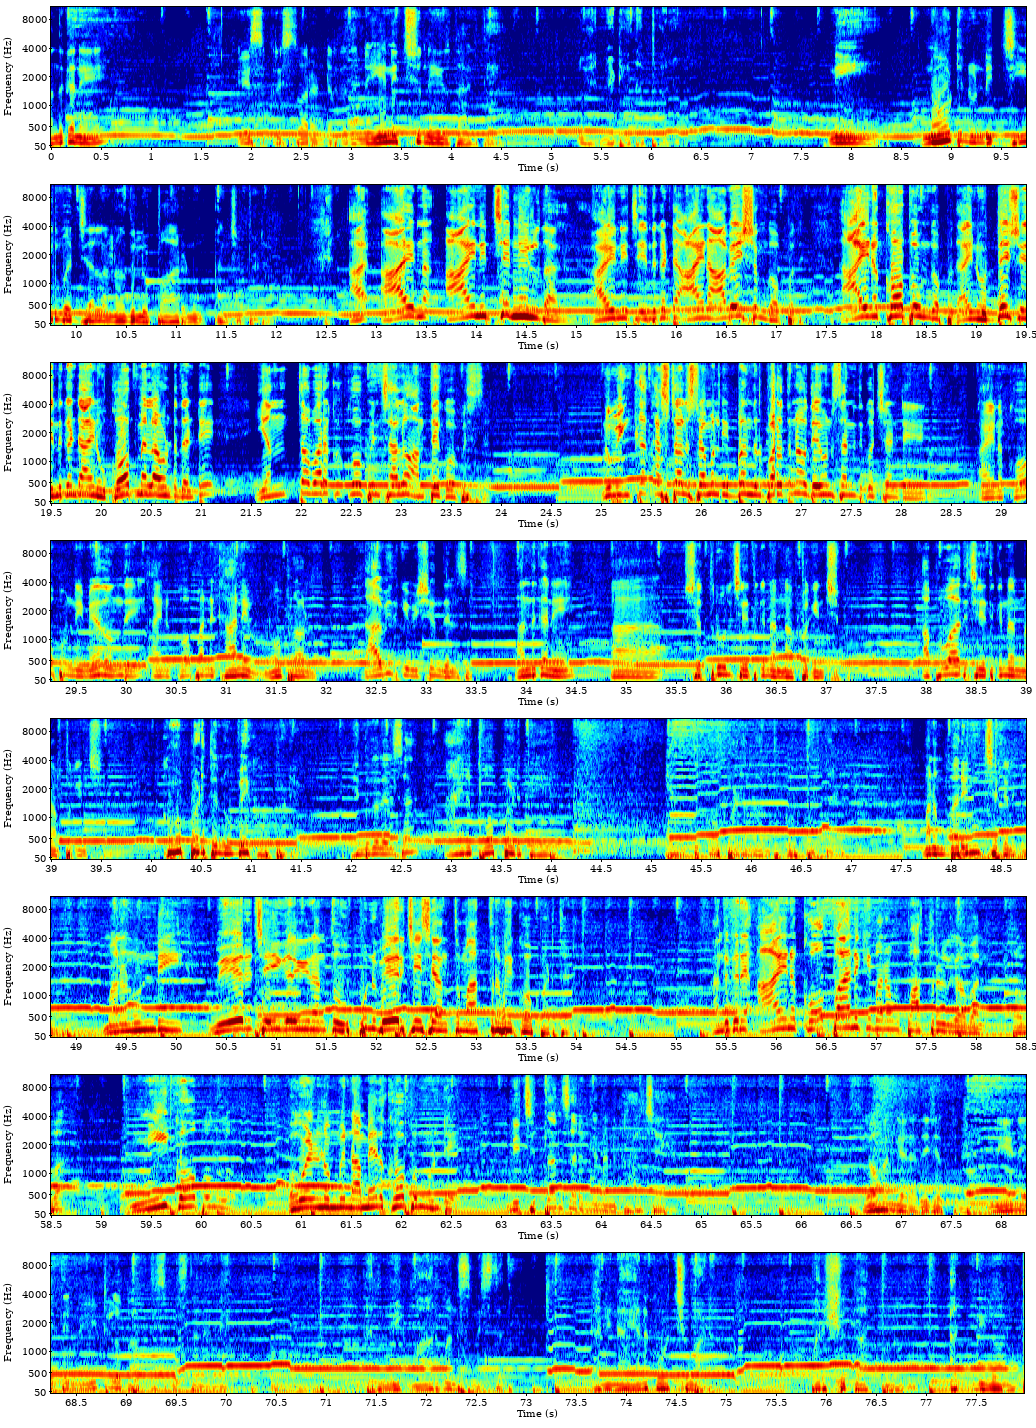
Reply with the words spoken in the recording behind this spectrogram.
అందుకనే యేసుక్రీస్తు వారు అంటారు కదా నేనిచ్చు నీరు తాగితే నువ్వు ఎన్నటికి తప్పను నీ నోటి నుండి జీవ జల నదులు పారును అని చెప్పాడు. ఆ- ఆయన ఆయన ఇచ్చే నీళ్ళు తాగాలి. ఆయన ఇచ్చే ఎందుకంటే ఆయన ఆవేశం గొప్పది. ఆయన కోపం గొప్పది. ఆయన ఉద్దేశం ఎందుకంటే ఆయన కోపం ఎలా ఉంటుందంటే ఎంతవరకు కోపించాలో అంతే కోపిస్తాడు. నువ్వు ఇంకా కష్టాలు శ్రమలు ఇబ్బందులు పడుతున్నావు దేవుని సన్నిధికి వచ్చి అంటే ఆయన కోపం నీ మీద ఉంది ఆయన కోపాన్ని కానివ్వు నో ప్రాబ్లం దావిదికి విషయం తెలుసు. అందుకని శత్రువుల చేతికి నన్ను అప్పగించు. అపవాది చేతికి నన్ను అప్పగించు. కోప్పడితే నువ్వే కోప్పడు ఎందుకో తెలుసా? ఆయన కోప్పడితే ఎంత కోప్పడాలో అంత కోప్పడతాడు మనం భరించగలిగింది మన నుండి వేరు చేయగలిగినంత ఉప్పును వేరు చేసే అంత మాత్రమే కోప్పడతాడు అందుకని ఆయన కోపానికి మనం పాత్రలు కావాలి. ప్రభా నీ కోపంలో ఒకవేళ నువ్వు నా మీద కోపంగా ఉంటే నీ చిత్తానుసారంగా నన్ను కాల్చేయాలి యోహన్ గారు అదే చెప్తున్నాడు నేనైతే నీటిలో బాప్తిస్మిస్తానండి. అది మీకు మారు మనసునిస్తుంది కానీ నా వెనక వచ్చేవాడు పరిశుద్ధాత్మలోను అగ్నిలోను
